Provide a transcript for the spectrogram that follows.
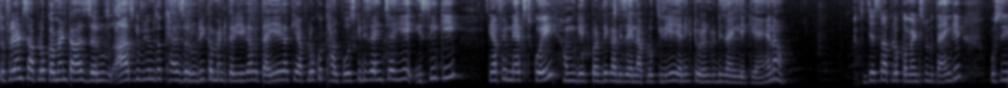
तो फ्रेंड्स आप लोग कमेंट आज ज़रूर, आज की वीडियो में तो खैर ज़रूरी कमेंट करिएगा, बताइएगा कि आप लोग को थालपोस की डिज़ाइन चाहिए, इसी की, या फिर नेक्स्ट कोई हम गेट पर्दे का डिज़ाइन आप लोग के लिए, यानी कि टोरन का डिज़ाइन लेके आए हैं ना? जैसा आप लोग कमेंट्स में बताएँगे, उसी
